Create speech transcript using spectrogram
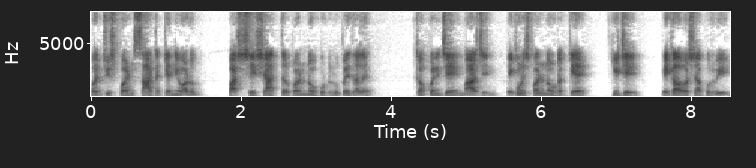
पंचवीस पॉईंट सहा टक्क्यांनी वाढून पाचशे शहात्तर पॉईंट नऊ कोटी रुपये झाले कंपनीचे मार्जिन एकोणीस पॉईंट नऊ टक्के आहे की जे एका वर्षापूर्वी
